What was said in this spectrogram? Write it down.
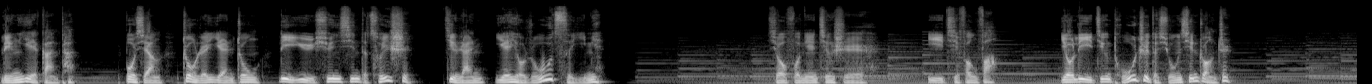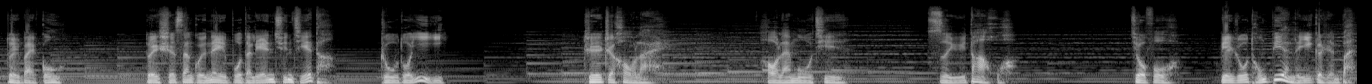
灵叶感叹，不想众人眼中利欲熏心的崔氏。竟然也有如此一面。舅父年轻时意气风发，有励精图治的雄心壮志。对外公，对十三鬼内部的连群结党，诸多异议。直至后来，后来母亲死于大火，舅父便如同变了一个人般，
